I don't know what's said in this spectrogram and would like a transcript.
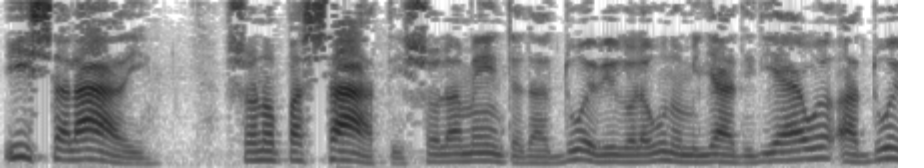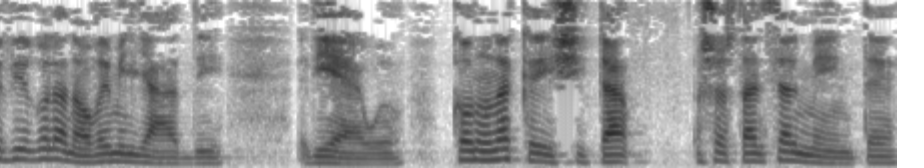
i salari sono passati solamente da 2,1 miliardi di euro a 2,9 miliardi di euro, con una crescita sostanzialmente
